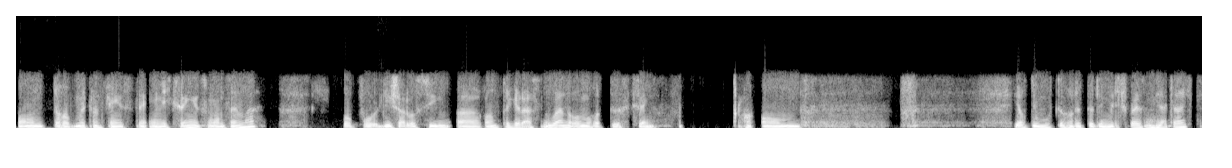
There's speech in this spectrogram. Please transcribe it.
Und da hat man dann Fenster ähnlich gesehen ins Wohnzimmer, obwohl die Jalousien äh, runtergelassen waren, aber man hat durchgesehen. Und ja, die Mutter hat halt da die Milchspeisen hergereicht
